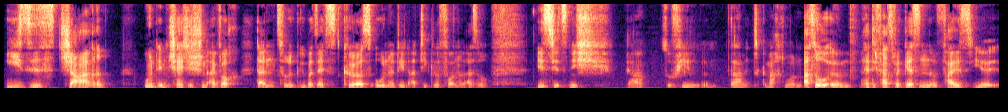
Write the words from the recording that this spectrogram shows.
Isis Jar und im Tschechischen einfach dann zurück übersetzt Curse ohne den Artikel vorne. Also ist jetzt nicht ja, so viel ähm, damit gemacht worden. Ach so, ähm, hätte ich fast vergessen, falls ihr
